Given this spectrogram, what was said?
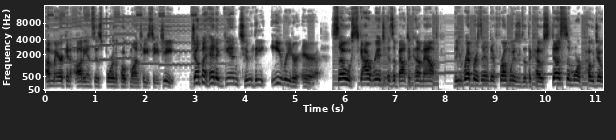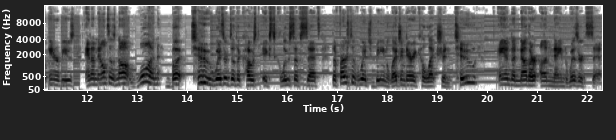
American audiences for the Pokemon TCG. Jump ahead again to the e-reader era. So Skyridge is about to come out the representative from Wizards of the Coast does some more Pojo interviews and announces not one, but two Wizards of the Coast exclusive sets, the first of which being Legendary Collection 2 and another unnamed Wizard set.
